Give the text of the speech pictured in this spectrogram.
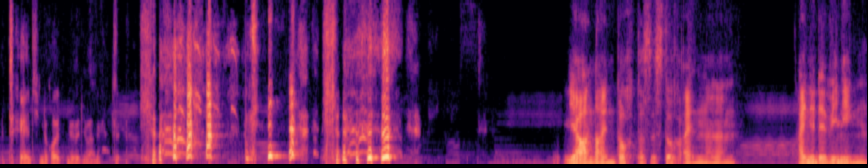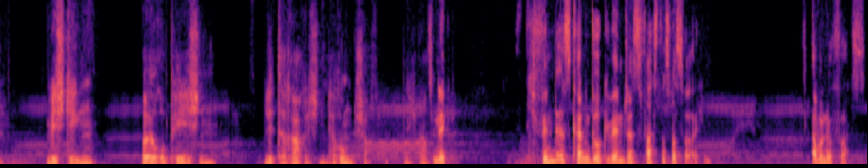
Ein Tränchen rollt mir über die Wange. Ja, nein, doch, das ist doch ein, ähm, eine der wenigen wichtigen europäischen literarischen Errungenschaften, nicht wahr? Sie nickt. Ich finde, es kann Gurk Avengers fast das Wasser reichen. Aber nur fast.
